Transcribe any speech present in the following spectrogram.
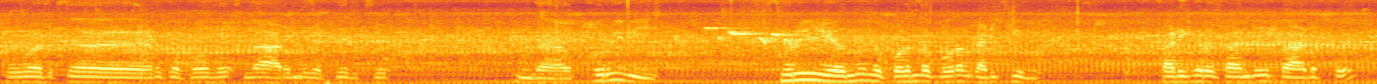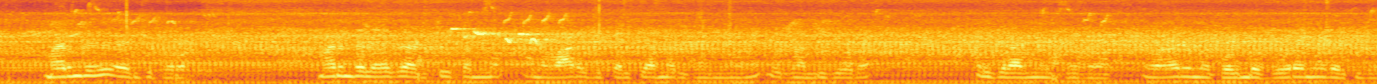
பூவை எடுத்து எடுக்க போகுது. இந்த அரும்பு கட்டிருச்சு. இந்த குருவி குருவி வந்து இந்த குழந்தை பூரா கடிக்குது. கடிக்கிறதுக்காண்டி இப்போ அடுத்து மருந்து அடிக்க போகிறோம் மருந்தை அடித்து அடிச்சு அந்த வாடகை கழிக்காமல் இருக்கணும்னு ஒரு நம்பிக்கையோடு அடிக்கலாம்னு வச்சுருக்கிறோம் யாரும் இந்த குழந்தை பூராமே கடிச்சிது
